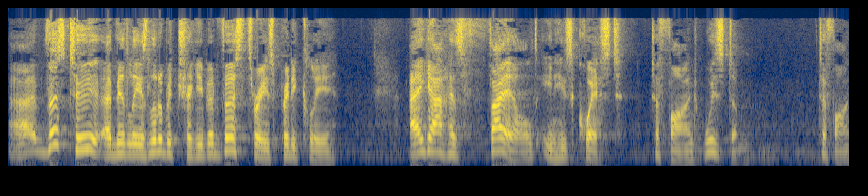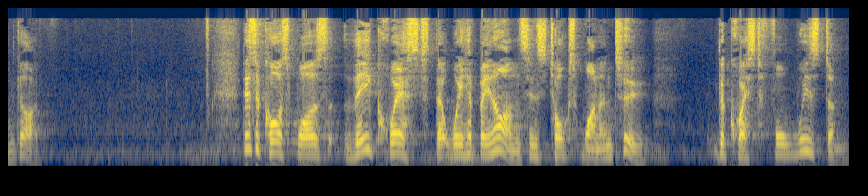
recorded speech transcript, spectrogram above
Uh, verse 2, admittedly, is a little bit tricky, but verse 3 is pretty clear. Agur has failed in his quest to find wisdom, to find God. This, of course, was the quest that we have been on since talks 1 and 2 the quest for wisdom.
